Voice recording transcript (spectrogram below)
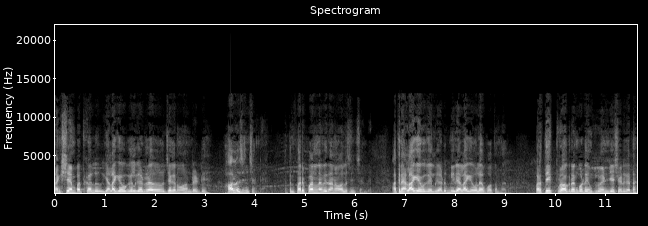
సంక్షేమ పథకాలు ఎలాగ ఇవ్వగలిగాడు జగన్మోహన్ రెడ్డి? ఆలోచించండి. అతని పరిపాలనా విధానం ఆలోచించండి. అతను ఎలాగ ఇవ్వగలిగాడు మీరు ఎలాగ ఇవ్వలేకపోతున్నారు. ప్రతి ప్రోగ్రాం కూడా ఇంప్లిమెంట్ చేశాడు కదా.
